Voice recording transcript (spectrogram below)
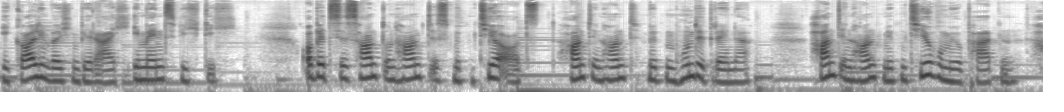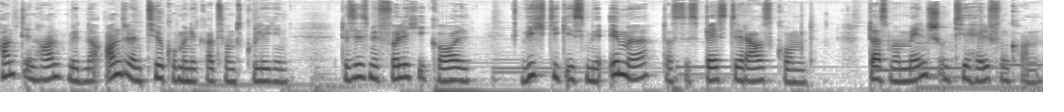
egal in welchem Bereich, immens wichtig. Ob jetzt das Hand in Hand ist mit dem Tierarzt, Hand in Hand mit dem Hundetrainer, Hand in Hand mit dem Tierhomöopathen, Hand in Hand mit einer anderen Tierkommunikationskollegin. Das ist mir völlig egal. Wichtig ist mir immer, dass das Beste rauskommt, dass man Mensch und Tier helfen kann.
